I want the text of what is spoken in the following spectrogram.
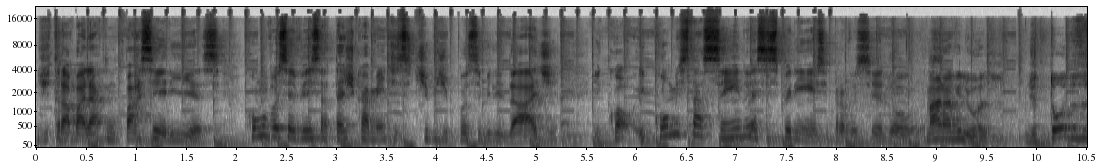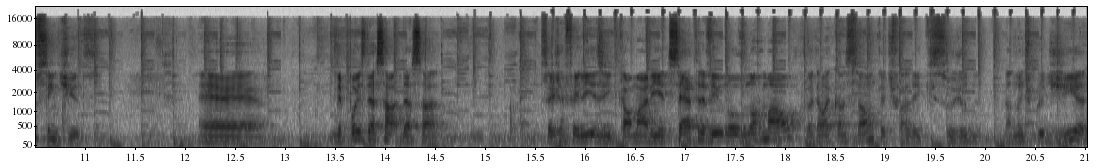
de trabalhar com parcerias? Como você vê estrategicamente esse tipo de possibilidade e, qual, e como está sendo essa experiência para você, Douglas? Maravilhoso, de todos os sentidos. É, depois dessa, dessa Seja Feliz e Calmaria, etc., veio o Novo Normal, aquela canção que eu te falei que surgiu da noite para o dia,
